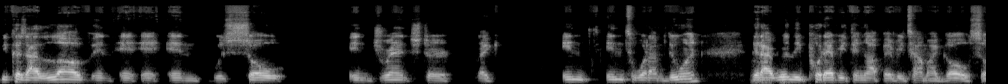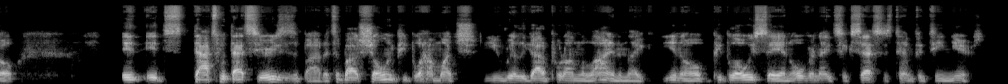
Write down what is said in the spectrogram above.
because I love and, and and was so drenched or like in into what I'm doing that I really put everything up every time I go. So it, it's that's what that series is about. It's about showing people how much you really got to put on the line. And like, you know, people always say an overnight success is 10, 15 years.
